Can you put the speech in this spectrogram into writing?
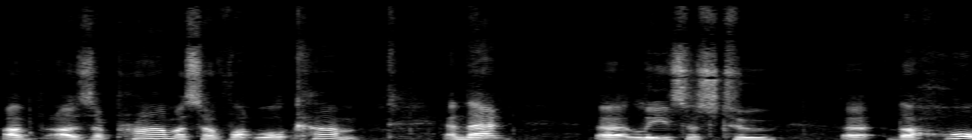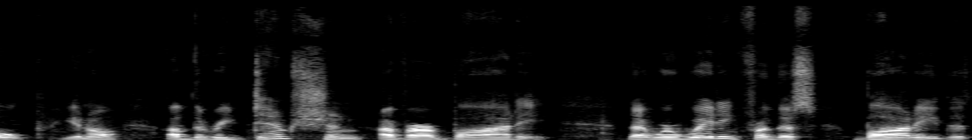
of, as a promise of what will come. And that uh, leads us to uh, the hope, you know, of the redemption of our body. That we're waiting for this body, this,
